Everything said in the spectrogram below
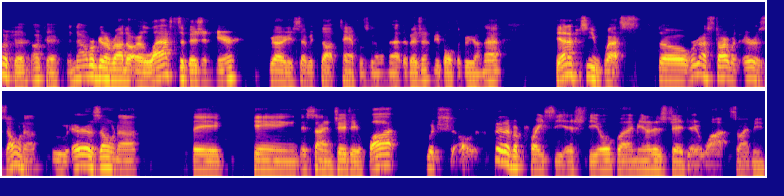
Okay, okay. And now we're gonna round out our last division here. We already said we thought Tampa was gonna win that division. We both agreed on that. The NFC West. So we're gonna start with Arizona, who Arizona they gained they signed JJ Watt, which a bit of a pricey-ish deal, but I mean it is JJ Watt. So I mean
